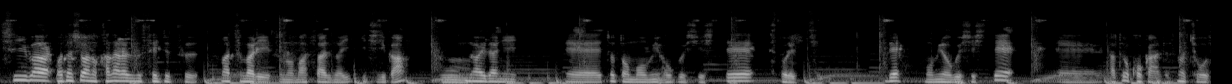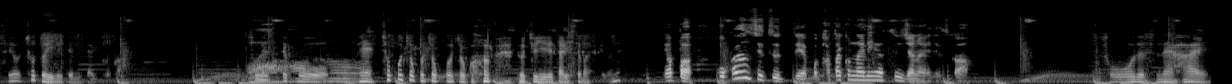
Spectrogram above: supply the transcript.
チは、私はあの必ず施術、まあ、つまりそのマッサージの1時間うんの間に、えーちょっと揉みほぐしして、ストレッチ。で、揉みほぐしして、えー例えば股関節の調整をちょっと入れてみたりとか。そうやってこう、ね、ちょこちょこちょこちょこ 途中に入れたりしてますけどね。やっぱ、股関節ってやっぱ硬くなりやすいじゃないですか。そうですね、はい。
